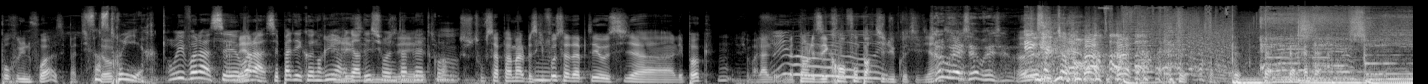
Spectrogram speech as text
pour une fois, c'est pas TikTok. S'instruire. Oui, voilà, c'est Ah, voilà, c'est pas des conneries à regarder sur une tablette quoi. Je trouve ça pas mal parce qu'il Mm. faut s'adapter aussi à l'époque. Et voilà, maintenant, les écrans oui, font oui, partie du quotidien. C'est vrai, c'est vrai, c'est vrai.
